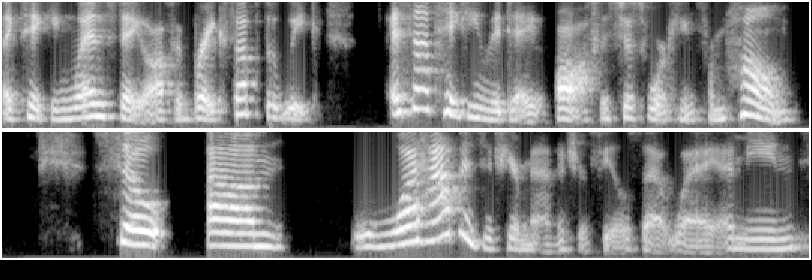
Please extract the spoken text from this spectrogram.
like taking Wednesday off. It breaks up the week. It's not taking the day off. It's just working from home. So um what happens if your manager feels that way? I mean,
